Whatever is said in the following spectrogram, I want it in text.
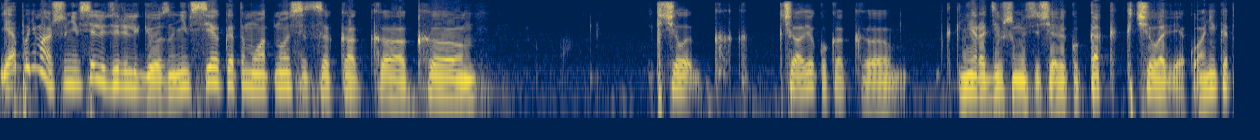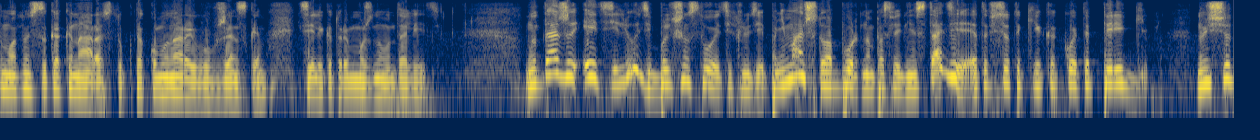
Я понимаю, что не все люди религиозны, не все к этому относятся как э, к, к, к, к человеку, как э, к неродившемуся человеку, как к человеку. Они к этому относятся как к наросту, к такому нарыву в женском теле, который можно удалить. Но даже эти люди, большинство этих людей, понимают, что аборт на последней стадии это все-таки какой-то перегиб. Но еще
